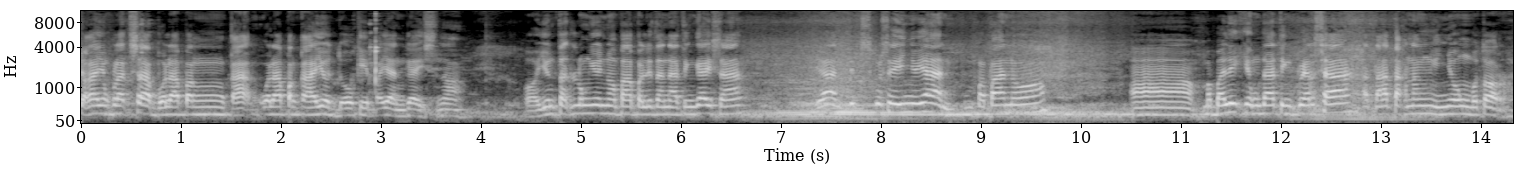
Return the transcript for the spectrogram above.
Tsaka yung clutch sub, wala pang, ka, wala pang kayod. Okay pa yan, guys. No? O, yung tatlong yun ang papalitan natin, guys, ha? Yan, tips ko sa inyo yan. Kung paano ah mabalik yung dating pwersa at hatak ng inyong motor.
